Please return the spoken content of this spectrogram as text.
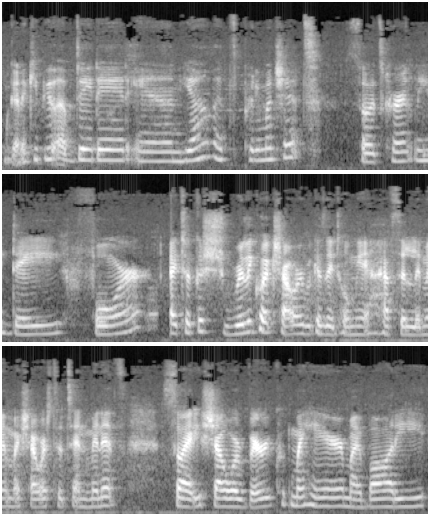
i'm gonna keep you updated and yeah that's pretty much it. So it's currently day four. I took a really quick shower because they told me i have to limit my showers to 10 minutes. So i showered very quick my hair my body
